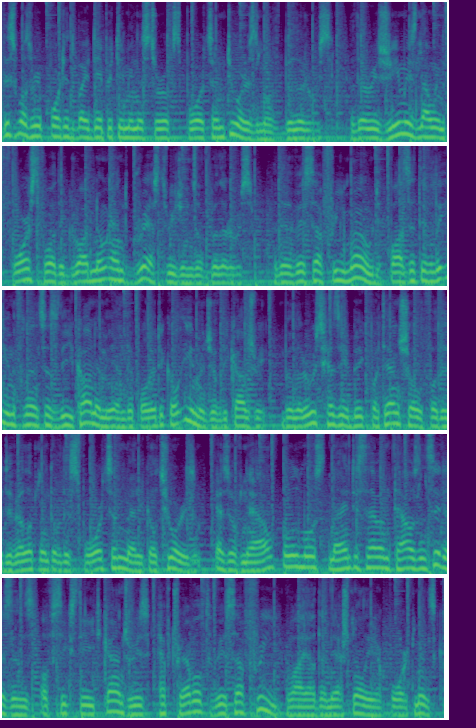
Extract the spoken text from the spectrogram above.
This was reported by Deputy Minister of Sports and Tourism of Belarus. The regime is now in force for the Grodno and Brest regions of Belarus. The visa-free mode positively influences the economy and the political image of the country. Belarus has a big potential for the development of the sports and medical tourism. As of now, almost 97,000 citizens of 68 countries have traveled visa-free via the National Airport Minsk.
